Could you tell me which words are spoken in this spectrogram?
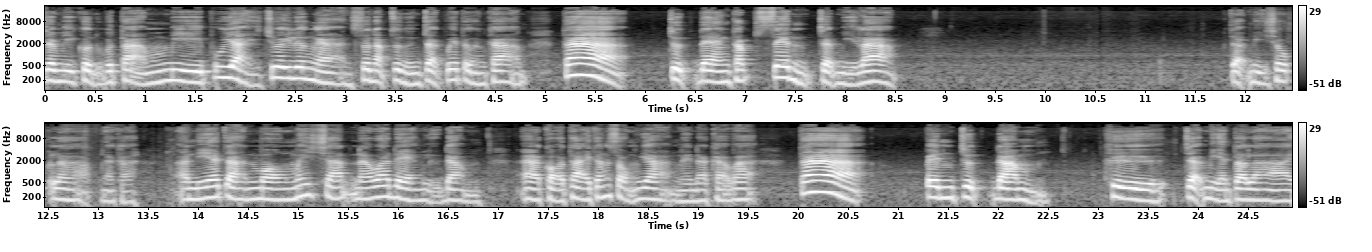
จะมีคนอุปถัมภ์มีผู้ใหญ่ช่วยเรื่องงาน สนับสนุนจากเพศตรงข้าม ถ้าจุดแดงทับเส้นจะมีลาบ จะมีโชคลาภนะคะ อันนี้อาจารย์มองไม่ชัดนะว่าแดงหรือดำอาขอทายทั้งสองอย่างเลยนะคะว่า ถ้าเป็นจุดดำคือจะมีอันตราย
